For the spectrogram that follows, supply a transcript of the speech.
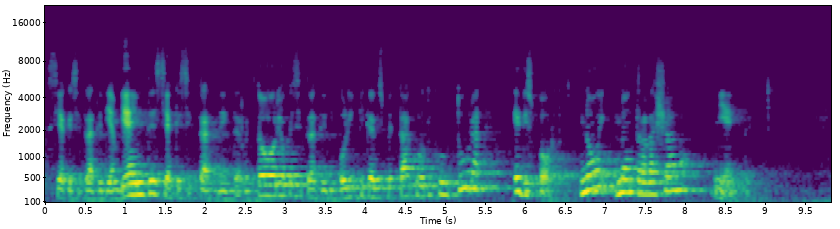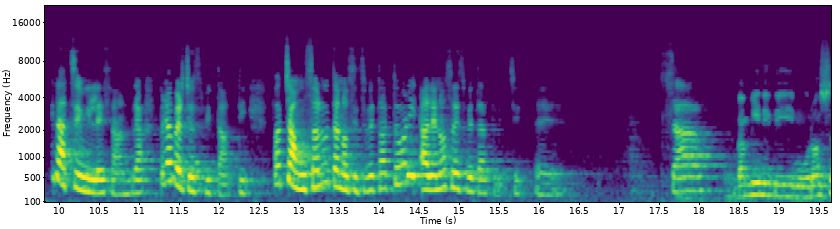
sia che si tratti di ambiente, sia che si tratti di territorio, che si tratti di politica, di spettacolo, di cultura e di sport. Noi non tralasciamo niente. Grazie mille Sandra per averci ospitati. Facciamo un saluto ai nostri spettatori e alle nostre spettatrici. Eh, ciao. Bambini di Muros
